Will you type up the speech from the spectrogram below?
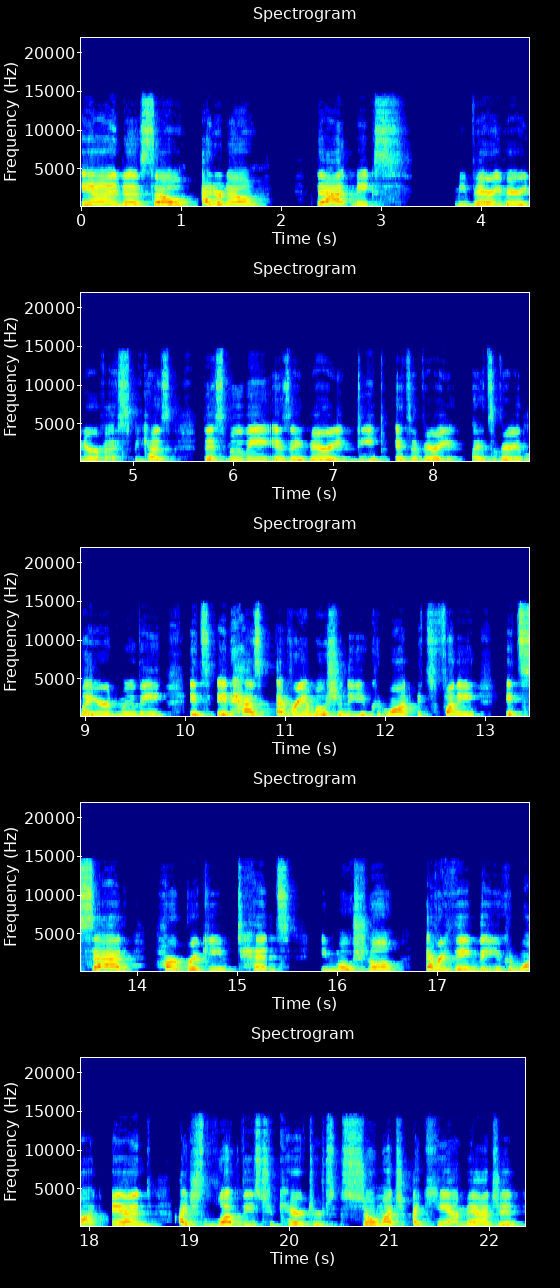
And uh, so i don't know. That makes me very very nervous because this movie is a very deep it's a very it's a very layered movie. It's it has every emotion that you could want. It's funny it's sad heartbreaking tense emotional everything that you could want. And i just love these two characters so much. I can't imagine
